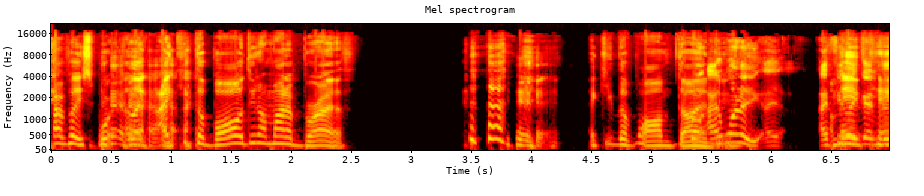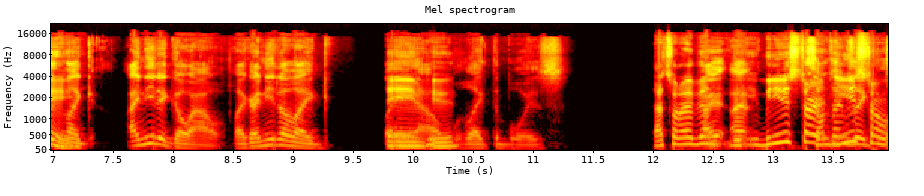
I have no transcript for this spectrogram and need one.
I play sport, like I kick the ball, dude. I'm out of breath. I kick the ball. I'm done. well, I want to. I, I I'm feel like I've been like I need to go out. Like I need to like play Same, out dude. with like the boys. That's what I've been. I- I- we need to start. Sometimes to like start.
